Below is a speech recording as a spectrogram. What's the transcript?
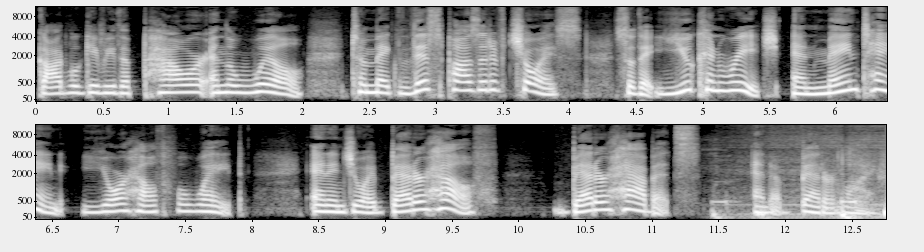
God will give you the power and the will to make this positive choice so that you can reach and maintain your healthful weight and enjoy better health, better habits, and a better life.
